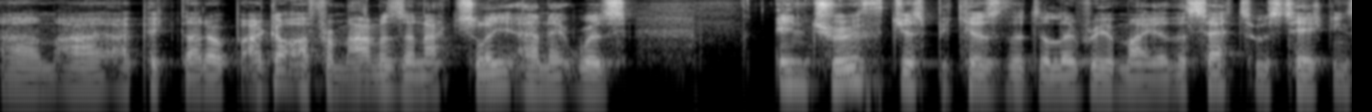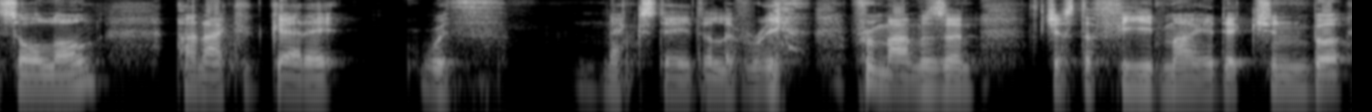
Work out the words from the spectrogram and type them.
um, I, I, picked that up. I got it from Amazon actually, and it was, in truth, just because the delivery of my other sets was taking so long, and I could get it with next day delivery from Amazon just to feed my addiction. But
